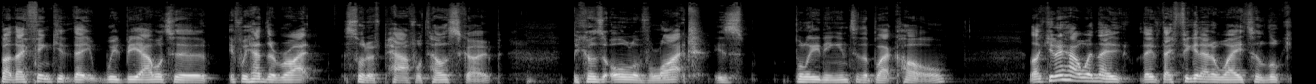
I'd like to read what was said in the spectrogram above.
But they think that we'd be able to, if we had the right sort of powerful telescope, because all of light is bleeding into the black hole. Like you know how when they they they figured out a way to look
